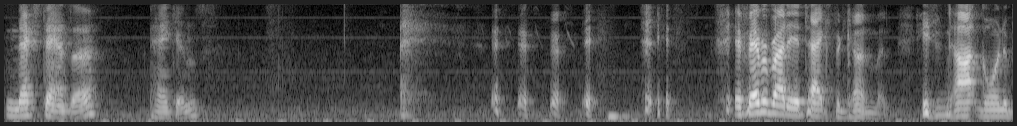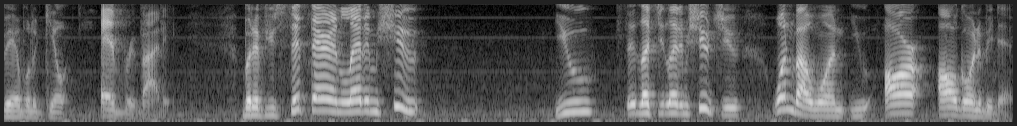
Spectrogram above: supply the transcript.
Next stanza, Hankins. if, if everybody attacks the gunman, he's not going to be able to kill everybody. But if you sit there and let him shoot, you let you let him shoot you one by one, you are all going to be dead.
